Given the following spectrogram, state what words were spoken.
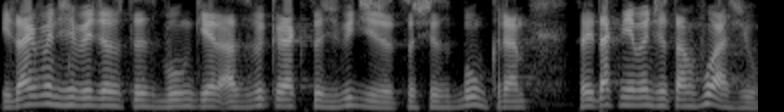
i tak będzie wiedział, że to jest bunkier, a zwykle jak ktoś widzi, że coś jest bunkrem, to i tak nie będzie tam właził.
